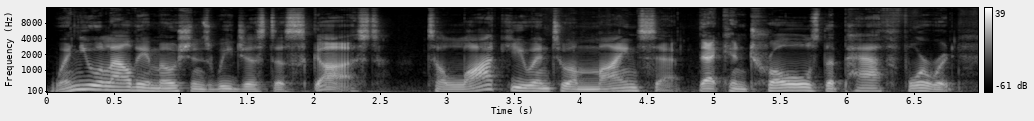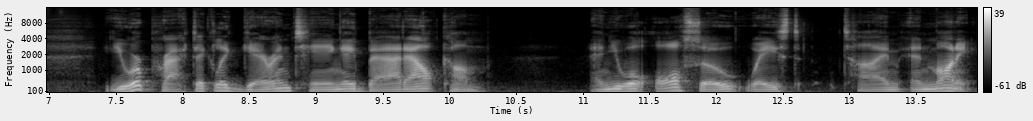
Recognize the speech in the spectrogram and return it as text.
When you allow the emotions we just discussed to lock you into a mindset that controls the path forward, you are practically guaranteeing a bad outcome. And you will also waste time and money.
